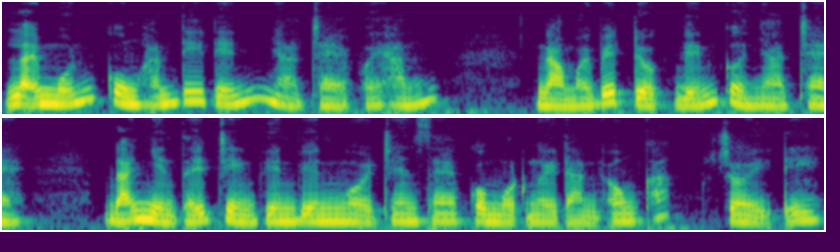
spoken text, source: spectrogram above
lại muốn cùng hắn đi đến nhà trẻ với hắn. Nào mới biết được đến cửa nhà trẻ, đã nhìn thấy Trình Viên Viên ngồi trên xe của một người đàn ông khác rời đi.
